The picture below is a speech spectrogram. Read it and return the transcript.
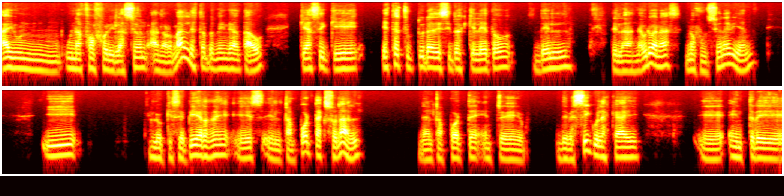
hay una fosforilación anormal de esta proteína tau que hace que esta estructura de citoesqueleto del, de las neuronas no funcione bien y lo que se pierde es el transporte axonal, el transporte entre de vesículas que hay eh, entre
